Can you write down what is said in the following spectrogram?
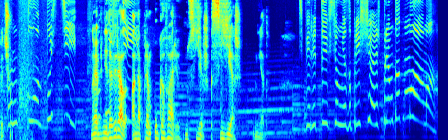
Почему? Антон, пусти! Но я бы не доверял, она прям уговаривает. Ну съешь, съешь. Нет. Теперь и ты все мне запрещаешь, прям как мама.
